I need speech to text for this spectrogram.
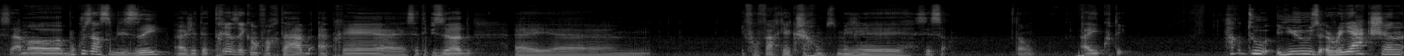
ça m'a beaucoup sensibilisé. Euh, j'étais très inconfortable après euh, cet épisode. Euh, il faut faire quelque chose, mais c'est ça. Donc, à écouter. How to use reaction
